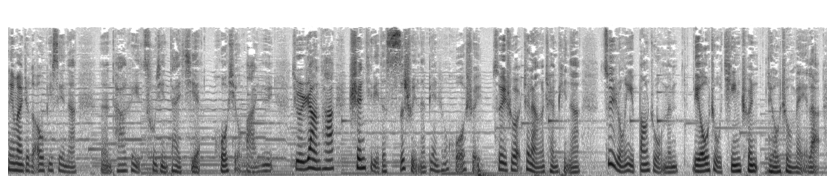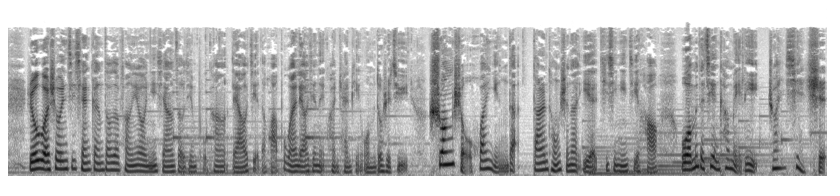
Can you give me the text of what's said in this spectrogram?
另外，这个 O P C 呢，嗯，它可以促进代谢。活血化瘀，就是让他身体里的死水呢变成活水。所以说，这两个产品呢，最容易帮助我们留住青春、留住美了。如果收音机前更多的朋友，你想走进普康了解的话，不管了解哪款产品，我们都是举双手欢迎的。当然，同时呢，也提醒您记好我们的健康美丽专线是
